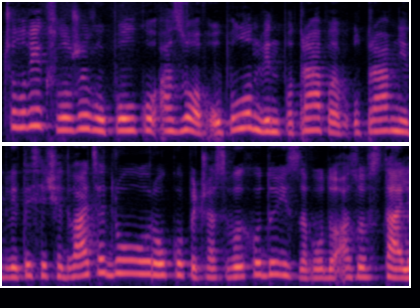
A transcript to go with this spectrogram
Чоловік служив у полку Азов. У полон він потрапив у травні 2022 року під час виходу із заводу Азовсталь.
